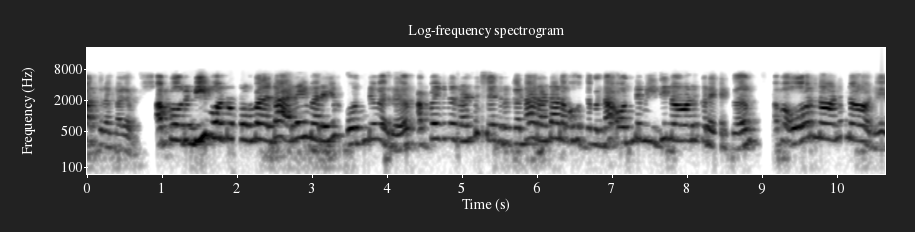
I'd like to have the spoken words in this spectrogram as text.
பாத்திரங்களும் அப்ப ஒரு பி போன்ற ஒன்பதுனா அரை வரையும் ஒன்று வரும். அப்ப இதுல ரெண்டு சேர்த்திருக்குன்னா ரெண்டால வகுத்தோம்னா ஒன்று மீதி நாலு கிடைக்கும். அப்ப ஒரு நாலு நாலு.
